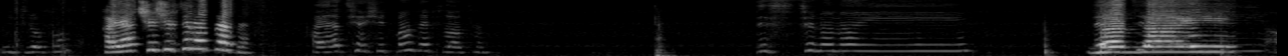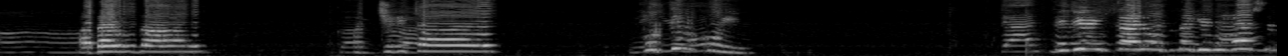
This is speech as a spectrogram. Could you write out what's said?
Mikrofon. Hayat şaşırtır hep zaten. Hayat şaşırtmaz hep zaten. Aa, Haberdar. kanka. Actività. Ne Portini diyor? koyun. Den- Video iptal olduğuna göre her şey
